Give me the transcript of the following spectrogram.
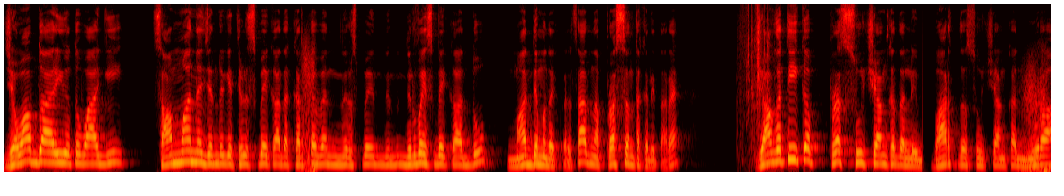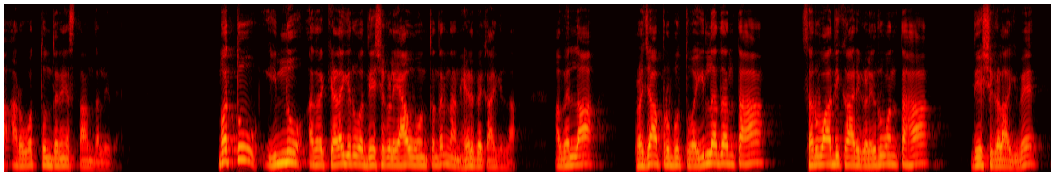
ಜವಾಬ್ದಾರಿಯುತವಾಗಿ ಸಾಮಾನ್ಯ ಜನರಿಗೆ ತಿಳಿಸ್ಬೇಕಾದ ಕರ್ತವ್ಯ ನಿರ್ಸ್ಬೇ ನಿರ್ವಹಿಸಬೇಕಾದ್ದು ಮಾಧ್ಯಮದ ಕೆಲಸ, ಅದನ್ನ ಪ್ರೆಸ್ ಅಂತ ಕರೀತಾರೆ. ಜಾಗತಿಕ ಪ್ರೆಸ್ ಸೂಚ್ಯಾಂಕದಲ್ಲಿ ಭಾರತದ ಸೂಚ್ಯಾಂಕ ನೂರ ಅರವತ್ತೊಂದನೇ ಸ್ಥಾನದಲ್ಲಿದೆ. ಮತ್ತು ಇನ್ನು ಅದರ ಕೆಳಗಿರುವ ದೇಶಗಳು ಯಾವುವು ಅಂತಂದರೆ ನಾನು ಹೇಳಬೇಕಾಗಿಲ್ಲ. ಅವೆಲ್ಲ ಪ್ರಜಾಪ್ರಭುತ್ವ ಇಲ್ಲದಂತಹ, ಸರ್ವಾಧಿಕಾರಿಗಳಿರುವಂತಹ ದೇಶಗಳಾಗಿವೆ.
